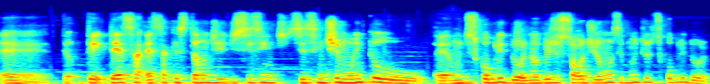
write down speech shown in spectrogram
é, ter, ter essa, essa questão de, de se, sentir, se sentir muito é, um descobridor. Né? Eu vejo Sol de 11 muito descobridor.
